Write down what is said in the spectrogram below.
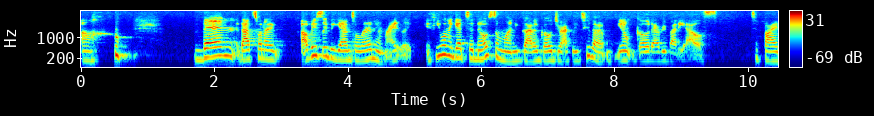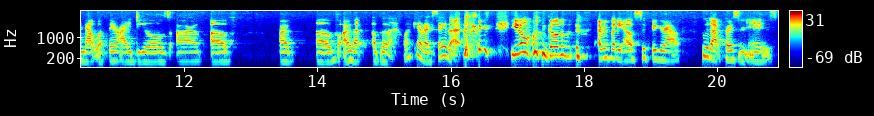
uh, then that's when I obviously began to learn him, right? Like, if you want to get to know someone, you got to go directly to them. You don't go to everybody else to find out what their ideals are of are of are that of the why can't I say that? you don't go to everybody else to figure out who that person is.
